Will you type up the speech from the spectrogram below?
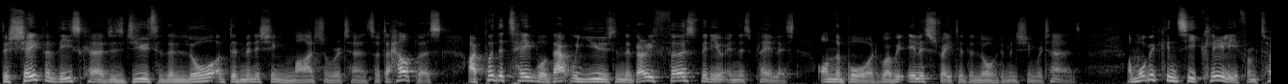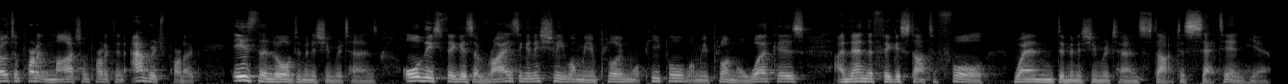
The shape of these curves is due to the law of diminishing marginal returns. So to help us, I've put the table that we used in the very first video in this playlist on the board where we illustrated the law of diminishing returns. And what we can see clearly from total product, marginal product, and average product is the law of diminishing returns. All these figures are rising initially when we employ more people, when we employ more workers, and then the figures start to fall when diminishing returns start to set in here.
